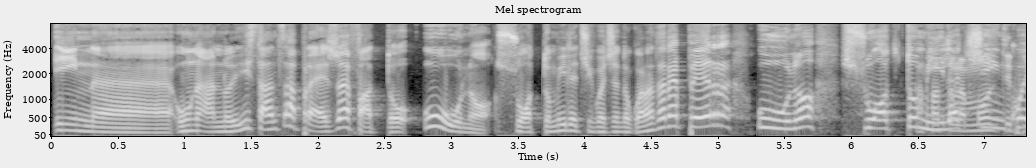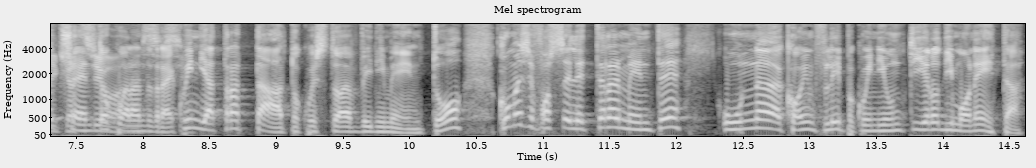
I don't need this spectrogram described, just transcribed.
in eh, un anno di distanza ha preso e ha fatto 1 su 8543 per 1 su la moltiplicazione, 8543. sì, sì. Quindi ha trattato questo avvenimento come se fosse letteralmente un coin flip, quindi un tiro di moneta.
